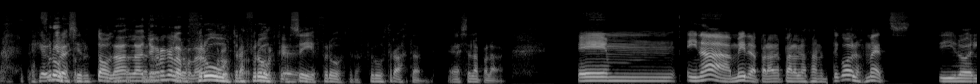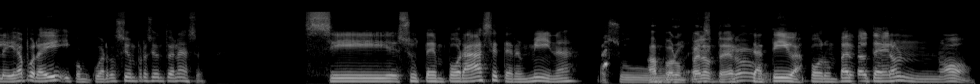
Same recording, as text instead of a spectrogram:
es que no quiero Frustra. decir tonta, La- la- yo pero- creo que la palabra frustra, frustra, frustra, porque- sí, frustra, frustra bastante, esa es la palabra. Em, y nada, mira, para, para los fanáticos de los Mets, y lo leía por ahí y concuerdo 100% en eso, si su temporada se termina, o su Ah, por un pelotero. expectativas por un pelotero, no.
